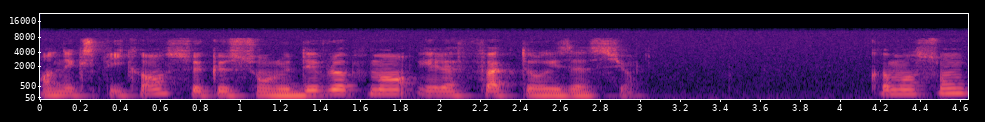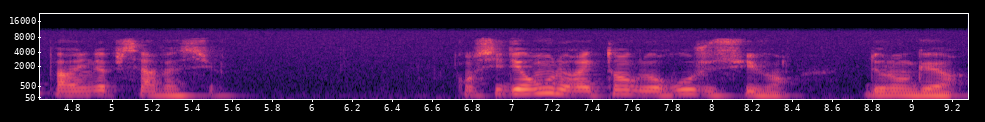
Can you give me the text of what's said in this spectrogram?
en expliquant ce que sont le développement et la factorisation. Commençons par une observation. Considérons le rectangle rouge suivant, de longueur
